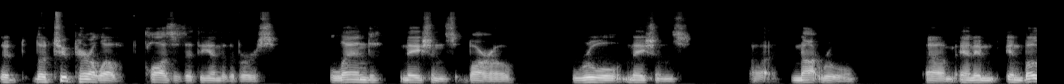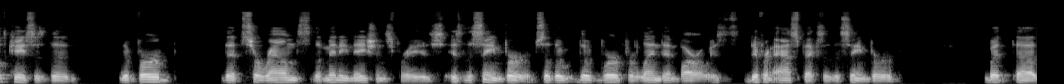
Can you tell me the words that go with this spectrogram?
The the two parallel clauses at the end of the verse: lend nations borrow, rule nations uh, not rule. Um, and in in both cases, the the verb that surrounds the many nations phrase is the same verb. So the, the verb for lend and borrow is different aspects of the same verb. But uh,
